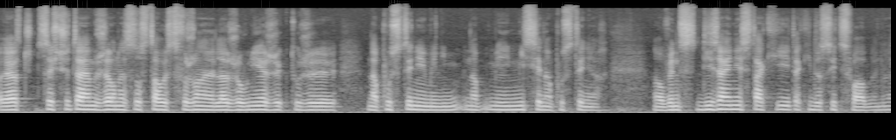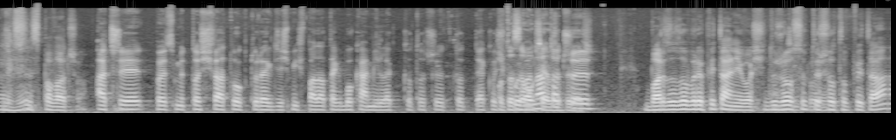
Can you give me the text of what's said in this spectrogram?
Ja coś czytałem, że one zostały stworzone dla żołnierzy, którzy na pustyni mieli, na, mieli misję na pustyniach. No więc design jest taki, taki dosyć słaby, no, jak Mhm. syn spawacza. A czy powiedzmy to światło, które gdzieś mi wpada tak bokami lekko, to czy to jakoś O to wpływa na to, czy... Bardzo dobre pytanie, właśnie dużo A, osób też o to pyta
